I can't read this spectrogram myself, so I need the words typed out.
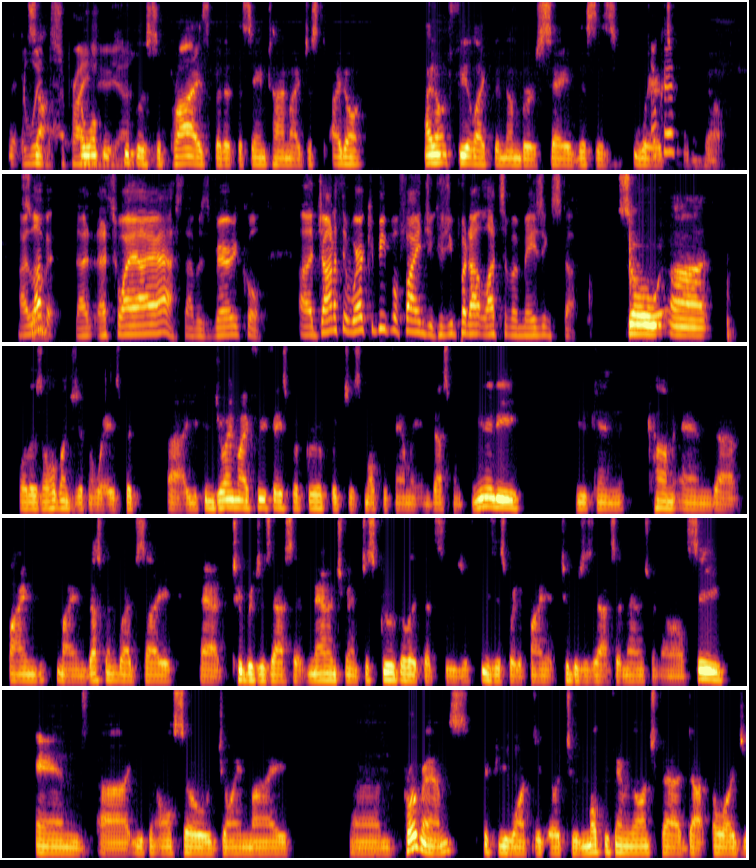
it wouldn't not, surprise I won't you, be yeah. super surprised, but at the same time, I just I don't I don't feel like the numbers say this is where okay. it's going to go. I so. love it. That, that's why I asked. That was very cool. Uh, Jonathan, where can people find you? Because you put out lots of amazing stuff. So, uh, well, there's a whole bunch of different ways, but uh, you can join my free Facebook group, which is Multifamily Investment Community. You can come and uh, find my investment website at Two Bridges Asset Management. Just Google it. That's the easiest way to find it. Two Bridges Asset Management LLC. And uh, you can also join my um, programs, if you want to go to multifamilylaunchpad.org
